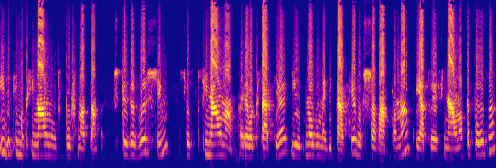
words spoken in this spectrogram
и да си максимално отпусната. Ще завършим с финална релаксация и отново медитация в шавасана, която е финалната полза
